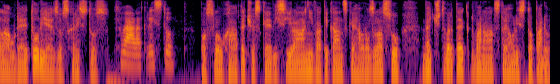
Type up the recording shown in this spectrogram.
Laudetur Jezus Christus. Chvála Kristu. Posloucháte české vysílání Vatikánského rozhlasu ve čtvrtek 12. listopadu.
